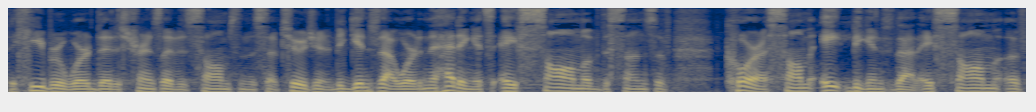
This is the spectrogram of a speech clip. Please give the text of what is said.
the Hebrew word that is translated Psalms in the Septuagint. It begins that word in the heading. It's a psalm of the sons of Korah. Psalm 8 begins with that, a psalm of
